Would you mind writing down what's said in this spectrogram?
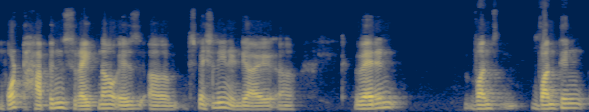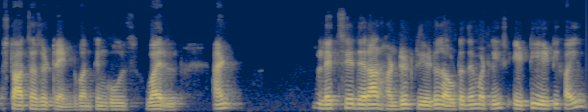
what happens right now is um, especially in india I, uh, wherein one one thing starts as a trend one thing goes viral and let's say there are 100 creators out of them at least 80 85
